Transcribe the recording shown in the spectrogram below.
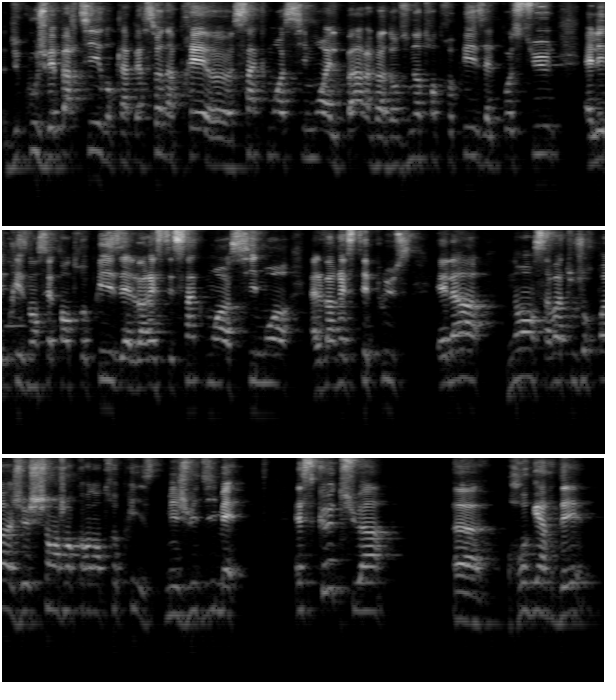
Du coup, je vais partir. Donc la personne après euh, cinq mois, six mois, elle part, elle va dans une autre entreprise, elle postule, elle est prise dans cette entreprise et elle va rester cinq mois, six mois, elle va rester plus. Et là, non, ça va toujours pas. Je change encore d'entreprise. Mais je lui dis mais est-ce que tu as euh, regarder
